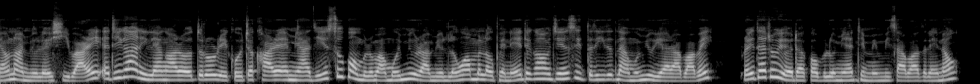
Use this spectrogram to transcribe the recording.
ရောင်းတာမျိုးလဲရှိပါတယ်။အဓိကအနေနဲ့ကတော့သူတို့တွေကိုတခါတည်းအများကြီးစုပုံပြီးတော့မှမွေးမြူတာမျိုးလုံးဝမလုပ်ဖ ೇನೆ တကောင်ချင်းစီတတိတတန်မွေးမြူရတာပါပဲ။ပရိသတ်တို့ရောဒါကောဘယ်လိုများထင်မိမိစားပါသလဲနော်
